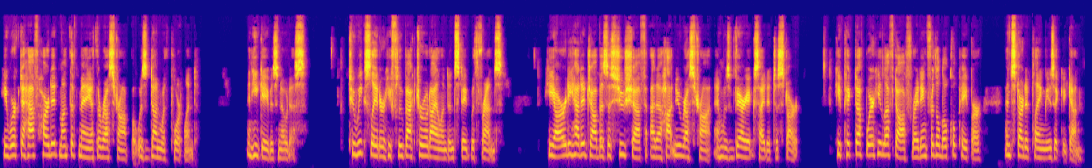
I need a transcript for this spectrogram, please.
He worked a half hearted month of May at the restaurant, but was done with Portland and he gave his notice. Two weeks later, he flew back to Rhode Island and stayed with friends. He already had a job as a sous chef at a hot new restaurant and was very excited to start. He picked up where he left off, writing for the local paper, and started playing music again.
